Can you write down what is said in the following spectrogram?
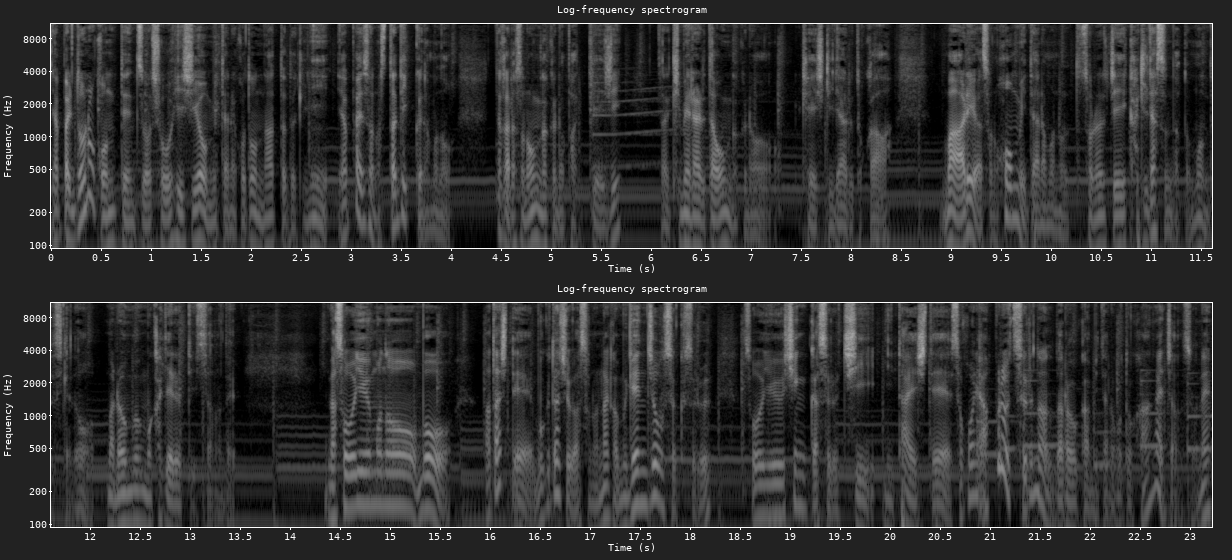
やっぱりどのコンテンツを消費しようみたいなことになった時に、やっぱりそのスタティックなもの、だからその音楽のパッケージ、決められた音楽の形式であるとか、まああるいはその本みたいなものをそのうち書き出すんだと思うんですけど、まあ論文も書けるって言ってたので、まあそういうものを果たして僕たちはそのなんか無限上速する、そういう進化する地に対してそこにアプローチするのだろうかみたいなことを考えちゃうんですよね。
